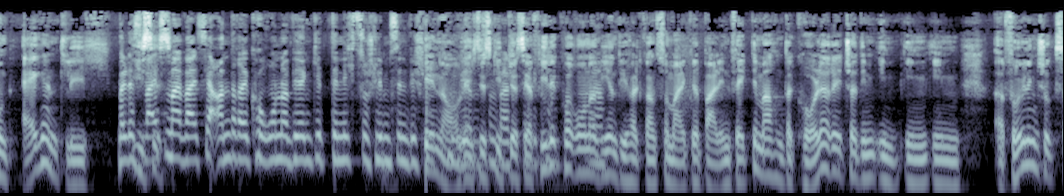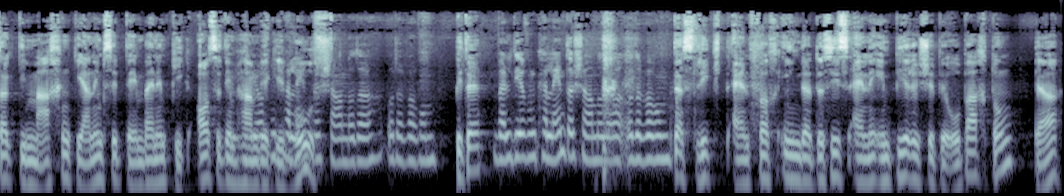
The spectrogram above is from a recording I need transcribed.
und eigentlich. Weil das weiß man, weil es ja andere Coronaviren gibt, die nicht so schlimm sind wie Genau, richtig. Es gibt Beispiel. ja sehr viele Coronaviren, ja. die halt ganz normal grippale Infekte machen. Der Cholera-Rich hat im, im, im, im äh, Frühling schon gesagt, die machen gerne im September einen Peak. Außerdem haben wir gewusst. Weil die auf den Kalender schauen oder, oder warum? Bitte? Weil die auf den Kalender schauen oder, oder warum? Das liegt einfach in der, das ist eine empirische Beobachtung ja,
